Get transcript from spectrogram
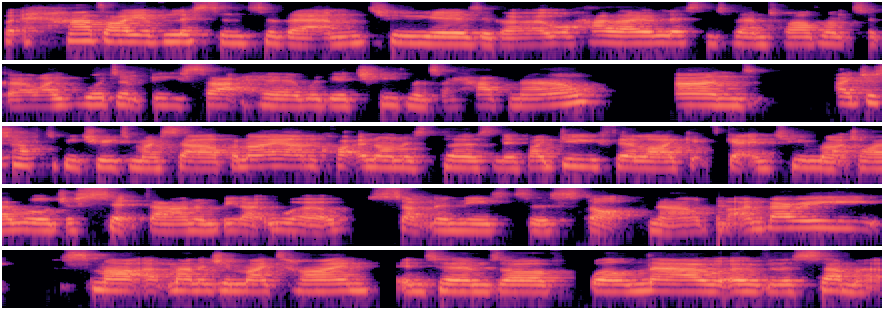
But had I have listened to them two years ago, or had I listened to them 12 months ago, I wouldn't be sat here with the achievements I have now. And I just have to be true to myself. And I am quite an honest person. If I do feel like it's getting too much, I will just sit down and be like, whoa, something needs to stop now. But I'm very smart at managing my time in terms of well now over the summer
